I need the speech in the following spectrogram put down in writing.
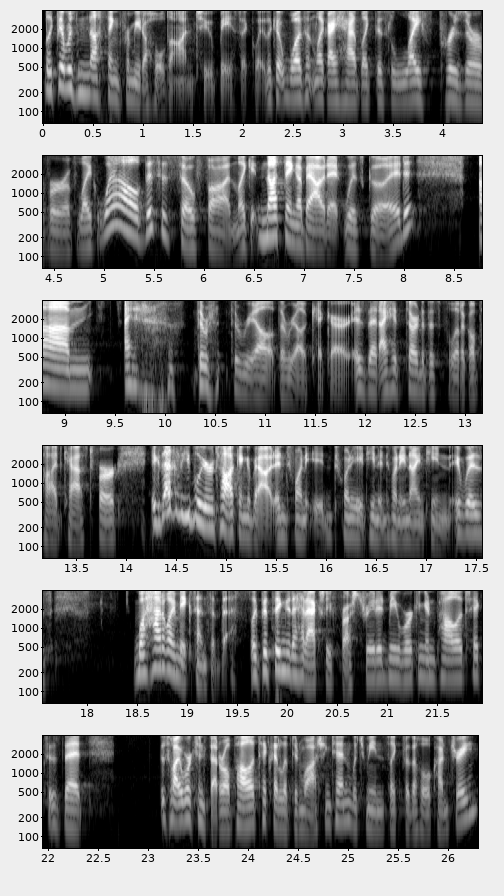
like there was nothing for me to hold on to basically like it wasn't like i had like this life preserver of like well this is so fun like nothing about it was good um I the the real the real kicker is that I had started this political podcast for exactly the people you're talking about in 20 in 2018 and 2019. It was well, how do I make sense of this? Like the thing that had actually frustrated me working in politics is that so I worked in federal politics. I lived in Washington, which means like for the whole country.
